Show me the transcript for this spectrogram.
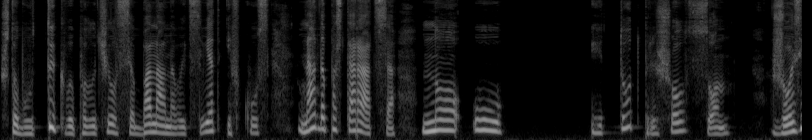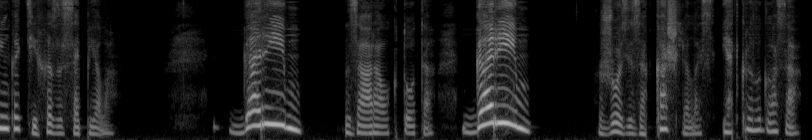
чтобы у тыквы получился банановый цвет и вкус. Надо постараться, но у... И тут пришел сон. Жозенька тихо засопела. «Горим!» — заорал кто-то. «Горим!» Жози закашлялась и открыла глаза.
